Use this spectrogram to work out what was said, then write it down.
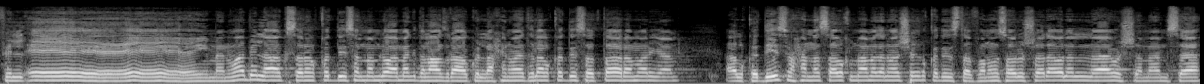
في الإيمان وبالأكثر القديس المملوءة مجد العذراء وكل حين وإلى القديسة الطاهرة مريم. القديس يوحنا السابق المعمد والشهيد القديس استفانوس والشهداء والشمامسة.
